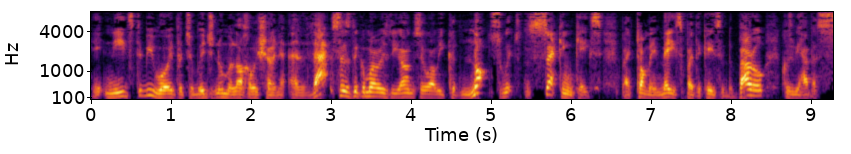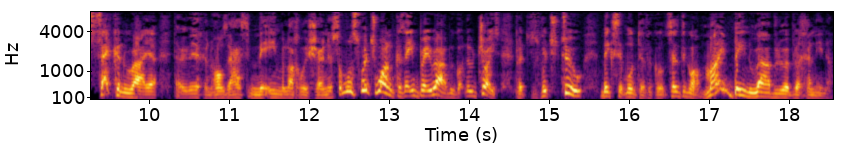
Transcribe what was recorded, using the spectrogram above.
it needs to be roy for its original malacha rishona, and that says the Gemara is the answer why we could not switch the second case by tumah mace by the case of the barrel, because we have a second raya that Rabbi Yochanan holds that has to be malacha rishona. So we'll switch one because ain't breira, we've got no choice. But to switch two makes it more difficult. Says the Gemara, my bein rav Chanina.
